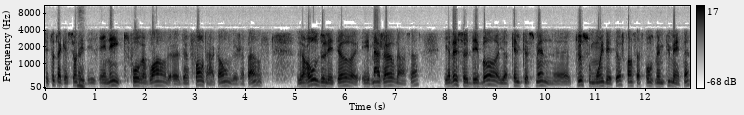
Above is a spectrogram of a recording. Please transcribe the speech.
C'est toute la question des, des, aînés qu'il faut revoir de, de fond en comble, je pense le rôle de l'État est majeur dans ça. Il y avait ce débat il y a quelques semaines, euh, plus ou moins d'États, je pense que ça se pose même plus maintenant.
